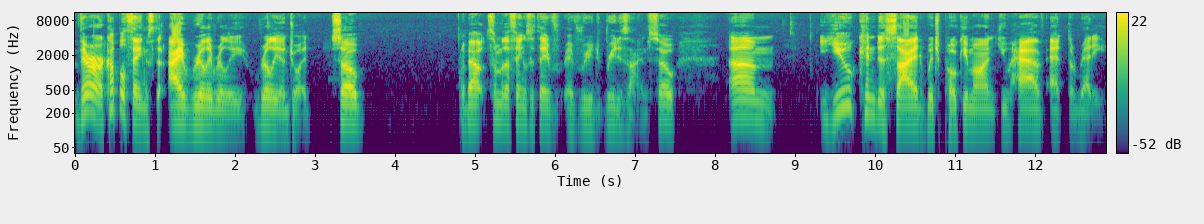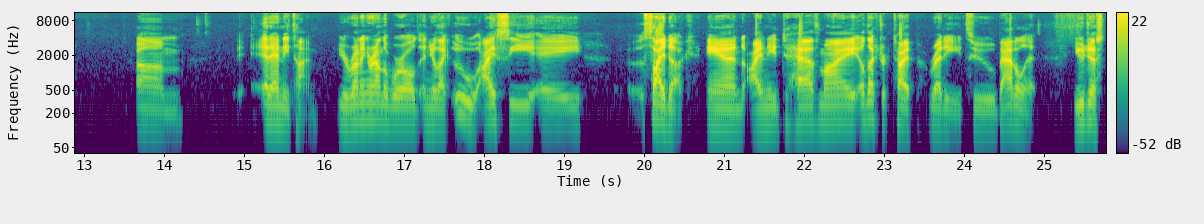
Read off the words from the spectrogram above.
there are a couple things that I really, really, really enjoyed. So about some of the things that they've, have re- redesigned. So um, you can decide which Pokemon you have at the ready um, at any time. You're running around the world and you're like, ooh, I see a Psyduck and I need to have my electric type ready to battle it. You just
